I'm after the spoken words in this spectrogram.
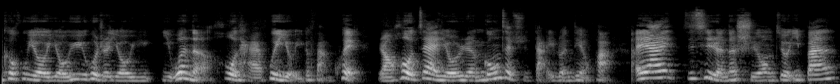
客户有犹豫或者有疑问的，后台会有一个反馈，然后再由人工再去打一轮电话。AI 机器人的使用就一般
